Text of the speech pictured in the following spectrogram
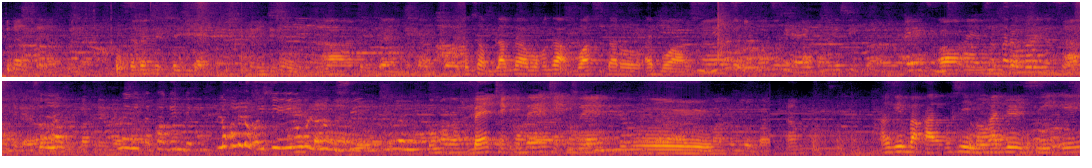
Pilan sa'yo? 760 yan. Ah, 320 ka Kung sa vlog na mo kaga, buwas karo, ay buwas. Oh, ang sa So, lang, nangita pag hindi. Loko lang, ay siya, wala nang siya. Kumagamit. Be, check ko be, check ko be. Hmm. Ang gibakal ko sino nga jersey eh.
